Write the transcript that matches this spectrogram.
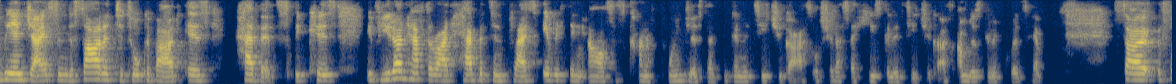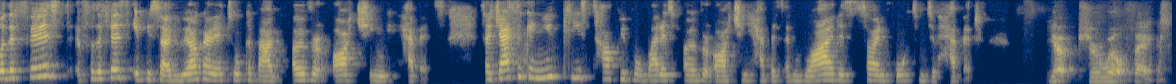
me and Jason decided to talk about is habits because if you don't have the right habits in place, everything else is kind of pointless that we're going to teach you guys, or should I say, he's going to teach you guys. I'm just going to quiz him. So for the first for the first episode, we are going to talk about overarching habits. So Jason, can you please tell people what is overarching habits and why it is so important to have it? Yep, sure will. Thanks.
